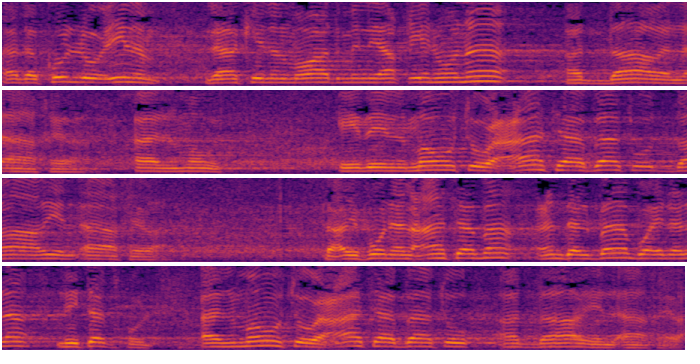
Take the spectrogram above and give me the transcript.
هذا كله علم. لكن المراد من اليقين هنا الدار الآخرة الموت. إذ الموت عتبة الدار الآخرة. تعرفون العتبة عند الباب وإلا لا؟ لتدخل. الموت عتبة الدار الآخرة.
